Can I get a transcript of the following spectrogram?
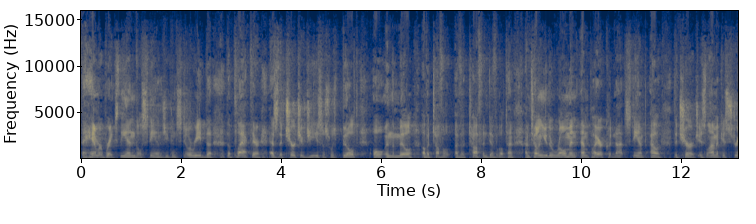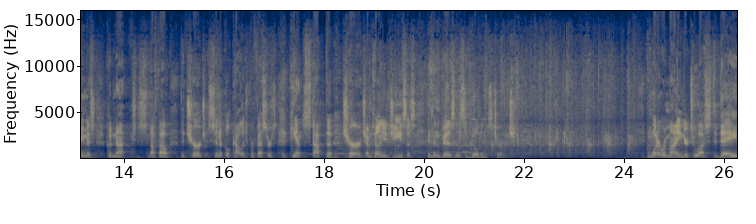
The hammer breaks, the anvil stands. You can still read the, the plaque there as the church of Jesus was built oh, in the middle of a, tough, of a tough and difficult time. I'm telling you, the Roman Empire could not stamp out the church. Islamic extremists could not snuff out the church. Cynical college professors can't stop the church. I'm telling you, Jesus is in the business of building his church. And what a reminder to us today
